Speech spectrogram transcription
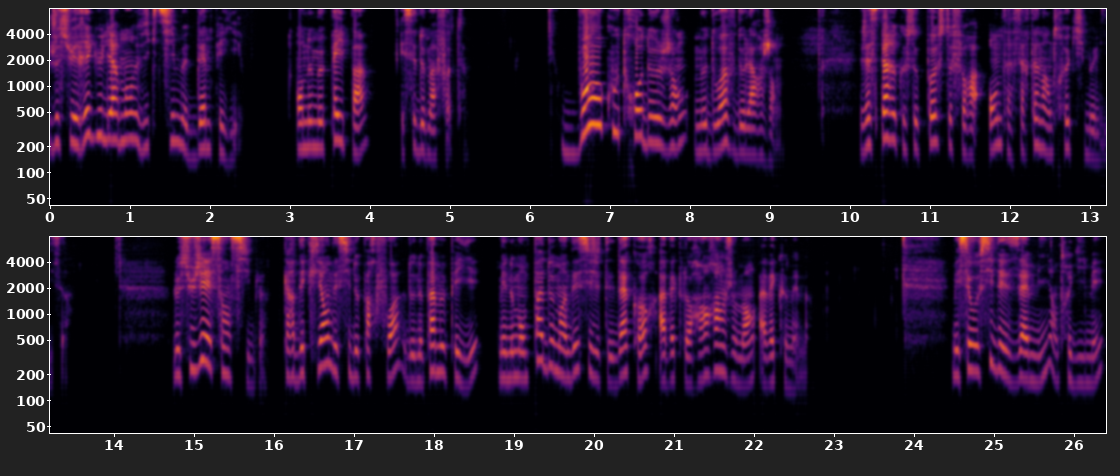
Je suis régulièrement victime d'impayés. On ne me paye pas et c'est de ma faute. Beaucoup trop de gens me doivent de l'argent. J'espère que ce poste fera honte à certains d'entre eux qui me lisent. Le sujet est sensible, car des clients décident parfois de ne pas me payer mais ne m'ont pas demandé si j'étais d'accord avec leur arrangement avec eux-mêmes. Mais c'est aussi des amis, entre guillemets,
